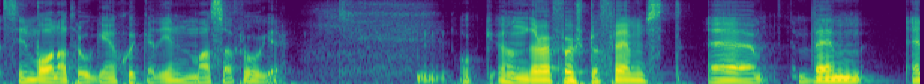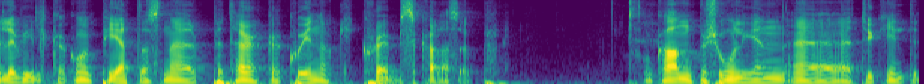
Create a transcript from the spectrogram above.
sin vana trogen skickat in massa frågor. Och undrar först och främst, eh, vem eller vilka kommer petas när Peterka, Quinn och Krebs kallas upp? Och han personligen eh, tycker inte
